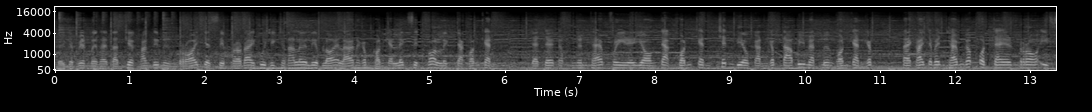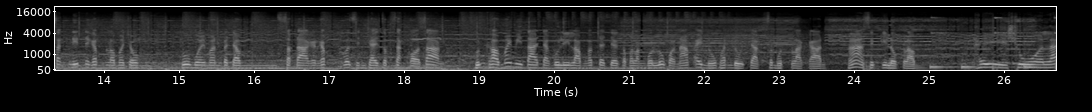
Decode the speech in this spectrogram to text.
โดยจะเป็นมวยไทยตัดเชือกครั้งที่ 170 เราได้คู่ชิงชนะเลิศเรียบร้อยแล้วนะครับ ขอนแก่นเล็กสิทธิ์ข้อเหล็กจากขอนแก่น จะเจอกับเงินแท้ฟรีระยองจากขอนแก่นเช่นเดียวกันครับดาร์บี้แมตช์เมืองขอนแก่นครับ แต่ใครจะเป็นแชมป์ครับอดใจรออีกสักนิดนะครับ เรามาชมคู่มวยมันประจำสัปดาห์กันครับว่าสินชัยสมศักดิ์ก่อสร้าง ขุนเข่าไม่มีตาจากบุรีรัมย์ครับจะเจอกับพลังบนลูกปากน้ำไอ้หนูพันดุจากสมุทรปราการ 50 กิโลกรัมให้ชัวร์และ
